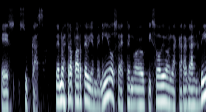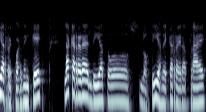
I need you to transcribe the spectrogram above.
es su casa. De nuestra parte, bienvenidos a este nuevo episodio de la carrera del día. Recuerden que la carrera del día, todos los días de carrera, trae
